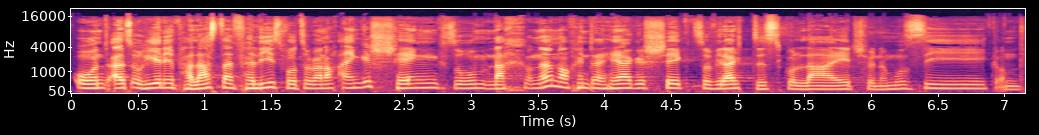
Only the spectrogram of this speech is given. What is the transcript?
Und als Uriah den Palast dann verließ, wurde sogar noch ein Geschenk so nach, ne, noch hinterhergeschickt, so vielleicht Disco Light, schöne Musik und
